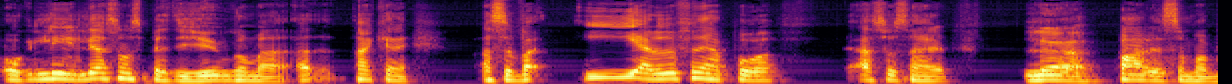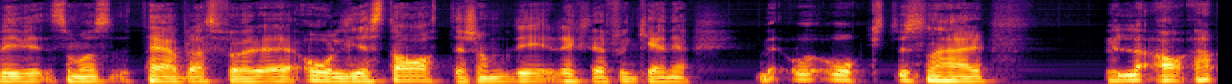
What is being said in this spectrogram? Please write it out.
och Lilja som spelat i Djurgården, äh, tackar nej. Alltså vad är det? Då funderar jag på alltså, så här, löpare som har, blivit, som har tävlats för eh, oljestater som rekryterar från Kenya. Och, och såna här... Ja,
